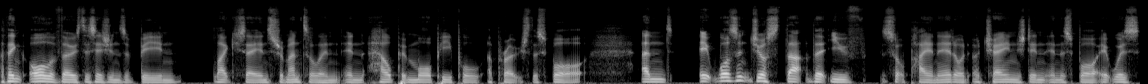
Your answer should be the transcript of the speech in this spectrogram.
I think all of those decisions have been, like you say, instrumental in in helping more people approach the sport. And it wasn't just that that you've sort of pioneered or, or changed in, in the sport. It was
